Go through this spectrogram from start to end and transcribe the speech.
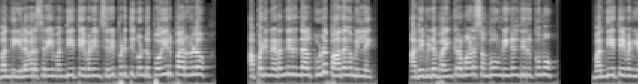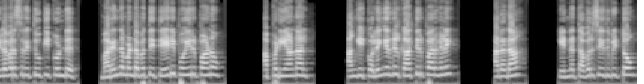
வந்து இளவரசரையும் வந்தியத்தேவனையும் சிறைப்படுத்திக் கொண்டு போயிருப்பார்களோ? அப்படி நடந்திருந்தால் கூட பாதகமில்லை. அதைவிட பயங்கரமான சம்பவம் நிகழ்ந்திருக்குமோ? வந்தியத்தேவன் இளவரசரை தூக்கிக் கொண்டு மறைந்த மண்டபத்தை தேடி போயிருப்பானோ? அப்படியானால் அங்கே கொலைஞர்கள் காத்திருப்பார்களே? அடடா என்ன தவறு செய்துவிட்டோம்?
